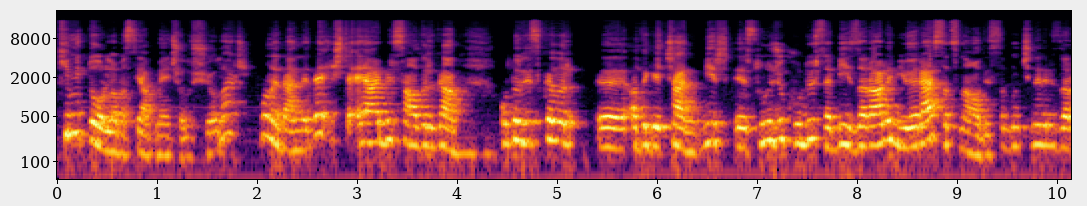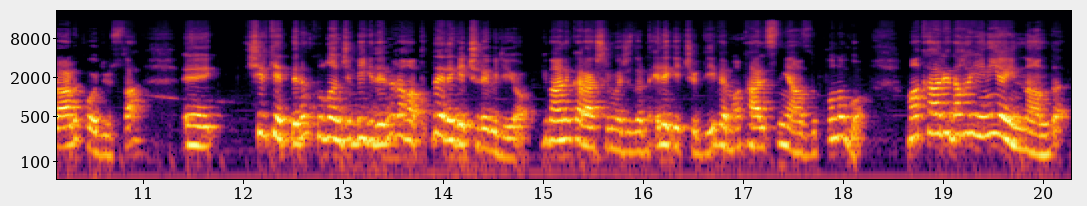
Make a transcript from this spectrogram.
kimlik doğrulaması yapmaya çalışıyorlar. Bu nedenle de işte eğer bir saldırgan Autodiscover e, adı geçen bir e, sunucu kurduysa, bir zararlı bir URL satın aldıysa, bunun içine de bir zararlı koyduysa e, şirketlerin kullanıcı bilgilerini rahatlıkla ele geçirebiliyor. Güvenlik araştırmacılarının ele geçirdiği ve makalesini yazdığı konu bu. Makale daha yeni yayınlandı.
